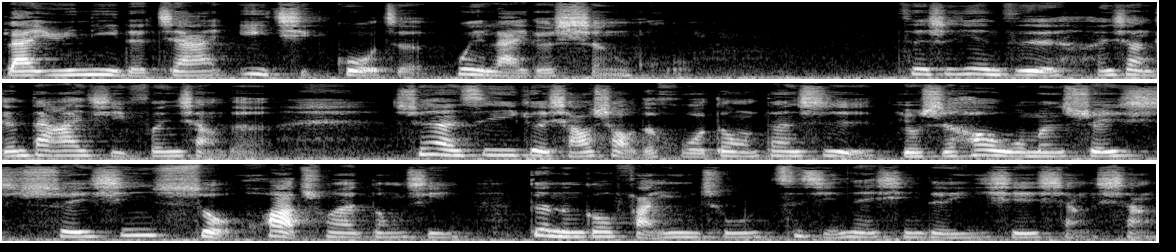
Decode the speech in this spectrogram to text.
来与你的家一起过着未来的生活。这是燕子很想跟大家一起分享的，虽然是一个小小的活动，但是有时候我们随随心所画出来的东西。更能够反映出自己内心的一些想象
